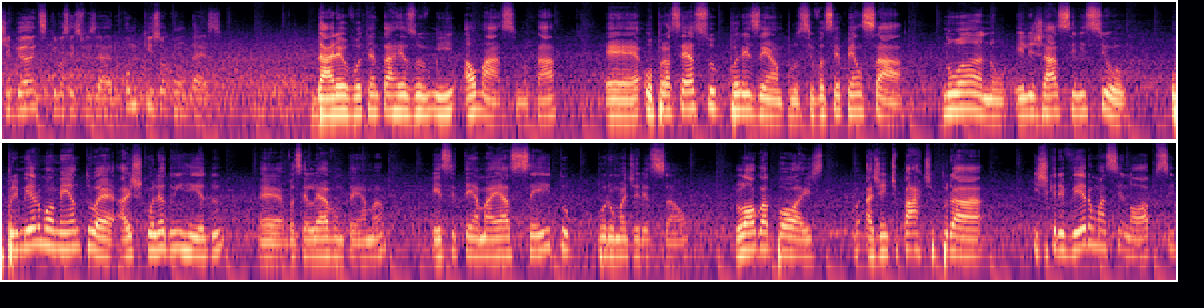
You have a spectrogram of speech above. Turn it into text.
gigantes que vocês fizeram. Como que isso acontece? Dário, eu vou tentar resumir ao máximo, tá? É, o processo, por exemplo, se você pensar no ano, ele já se iniciou. O primeiro momento é a escolha do enredo. É, você leva um tema, esse tema é aceito por uma direção. Logo após, a gente parte para escrever uma sinopse,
